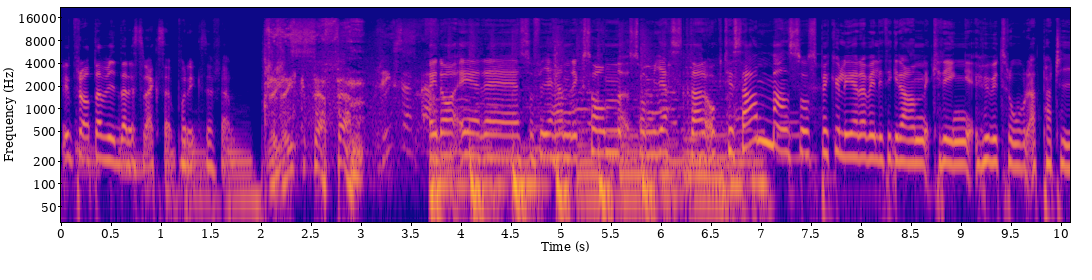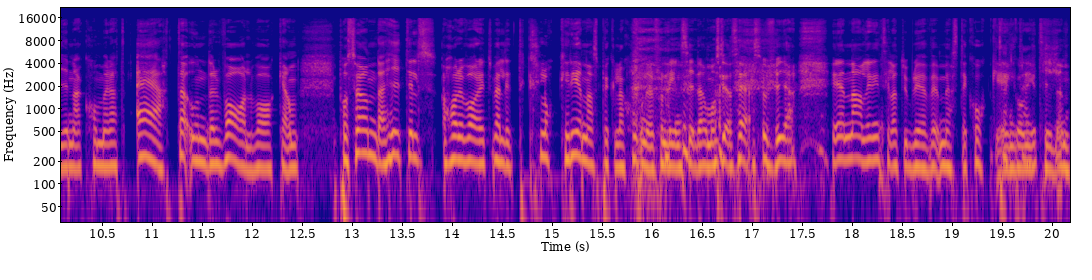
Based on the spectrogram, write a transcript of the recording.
Vi pratar vidare strax här på Rix FM. Riks FM. Idag är det Sofia Henriksson som gästar och tillsammans så spekulerar vi lite grann kring hur vi tror att partierna kommer att äta under valvakan på söndag. Hittills har det varit väldigt klockrena spekulationer från din sida måste jag säga Sofia. En anledning till att du blev mästerkock en Tack, gång i tack. tiden.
